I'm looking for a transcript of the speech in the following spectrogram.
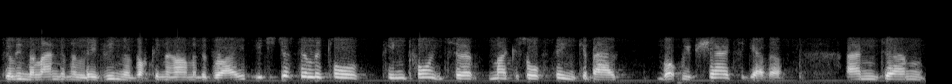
still in the land of the living, the rocking the harm of the brave. It's just a little pinpoint to make us all think about what we've shared together. And um,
